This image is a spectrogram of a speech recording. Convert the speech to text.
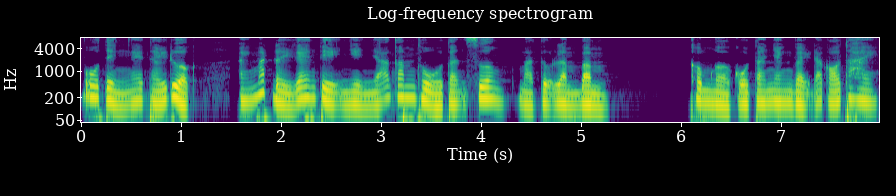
Vô tình nghe thấy được Ánh mắt đầy ghen tị nhìn Nhã căm thù tận xương Mà tự lầm bầm Không ngờ cô ta nhanh vậy đã có thai.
